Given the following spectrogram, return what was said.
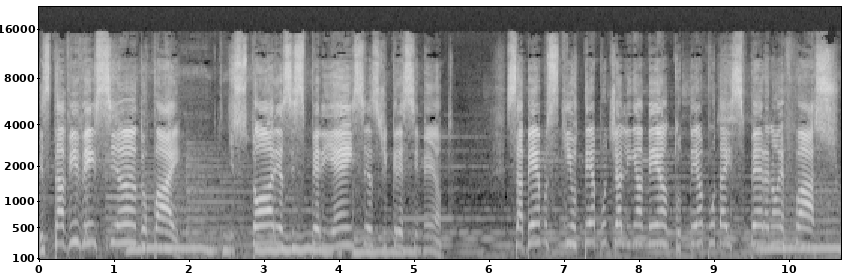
está vivenciando, Pai, histórias, experiências de crescimento. Sabemos que o tempo de alinhamento, o tempo da espera não é fácil.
